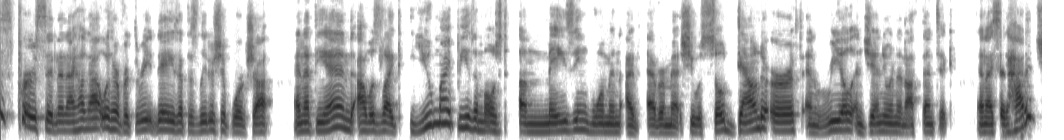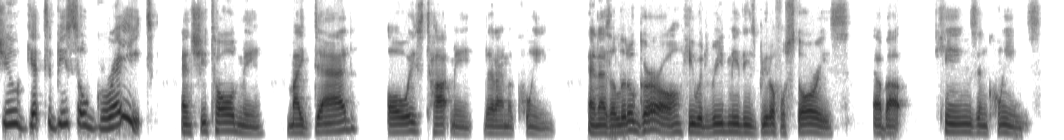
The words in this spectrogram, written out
this person? And I hung out with her for three days at this leadership workshop. And at the end, I was like, you might be the most amazing woman I've ever met. She was so down to earth and real and genuine and authentic. And I said, How did you get to be so great? And she told me, My dad always taught me that I'm a queen. And as a little girl, he would read me these beautiful stories about kings and queens.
